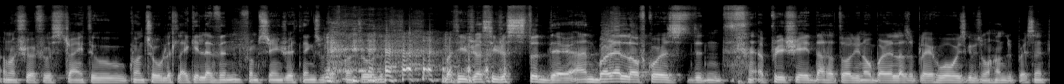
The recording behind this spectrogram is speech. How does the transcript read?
I'm not sure if he was trying to control it like Eleven from Stranger Things would have controlled it, but he just he just stood there. And Barella, of course, didn't appreciate that at all. You know, Barella's a player who always gives 100. percent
